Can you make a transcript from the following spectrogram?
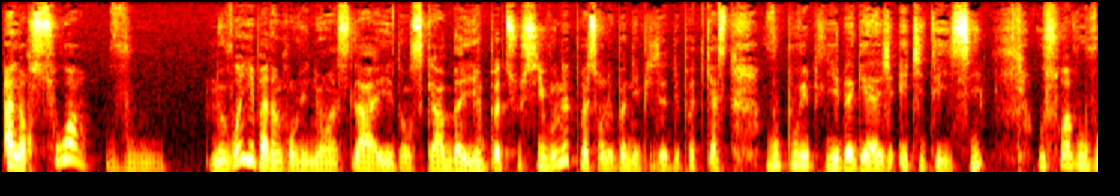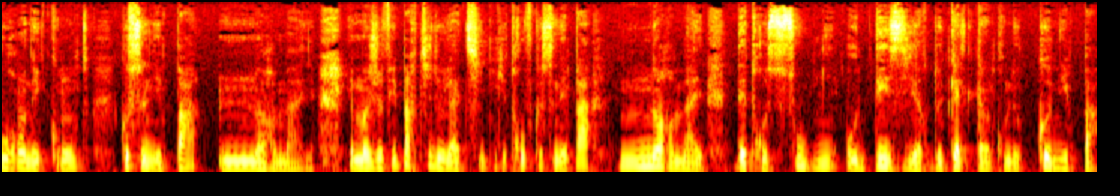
Alors soit vous ne voyez pas d'inconvénient à cela et dans ce cas, bah, il n'y a pas de souci, vous n'êtes pas sur le bon épisode de podcast, vous pouvez plier bagage et quitter ici, ou soit vous vous rendez compte que ce n'est pas normal. Et moi, je fais partie de la team qui trouve que ce n'est pas normal d'être soumis au désir de quelqu'un qu'on ne connaît pas,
